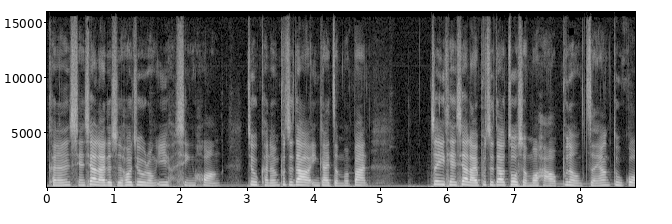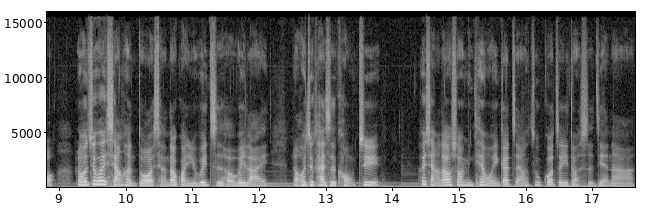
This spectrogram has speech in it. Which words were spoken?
可能闲下来的时候就容易心慌，就可能不知道应该怎么办。这一天下来不知道做什么好，不懂怎样度过，然后就会想很多，想到关于未知和未来，然后就开始恐惧，会想到说明天我应该怎样度过这一段时间啊，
